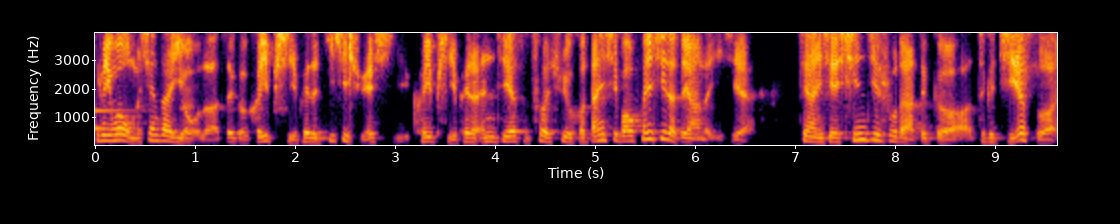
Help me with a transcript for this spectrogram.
就是因为我们现在有了这个可以匹配的机器学习，可以匹配的 NGS 测序和单细胞分析的这样的一些这样一些新技术的这个这个结合，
